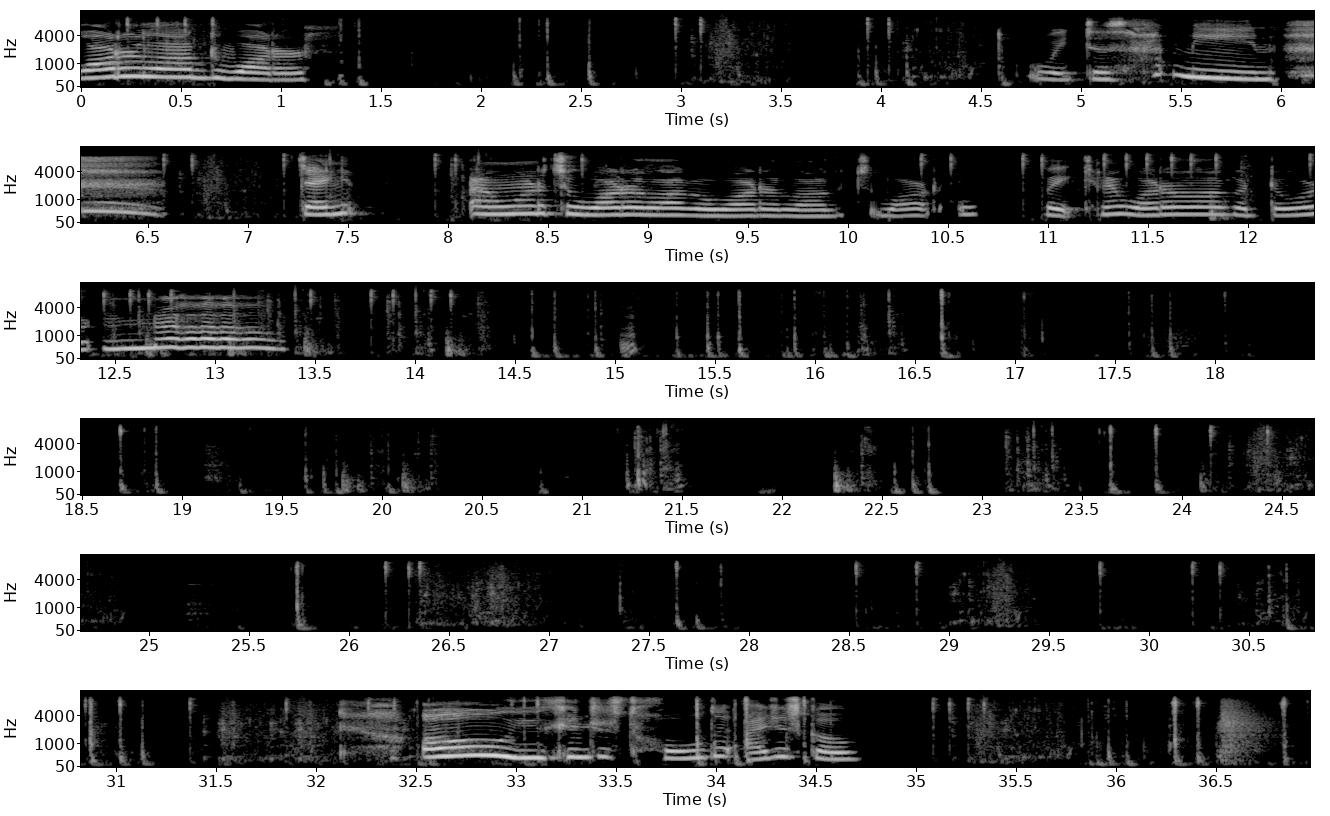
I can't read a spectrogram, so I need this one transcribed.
Waterlogged water. Wait, does that mean... Dang it. I wanted to waterlog a waterlogged water... Wait, can I waterlog a door? No! Oh, you can just hold it. I just go.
